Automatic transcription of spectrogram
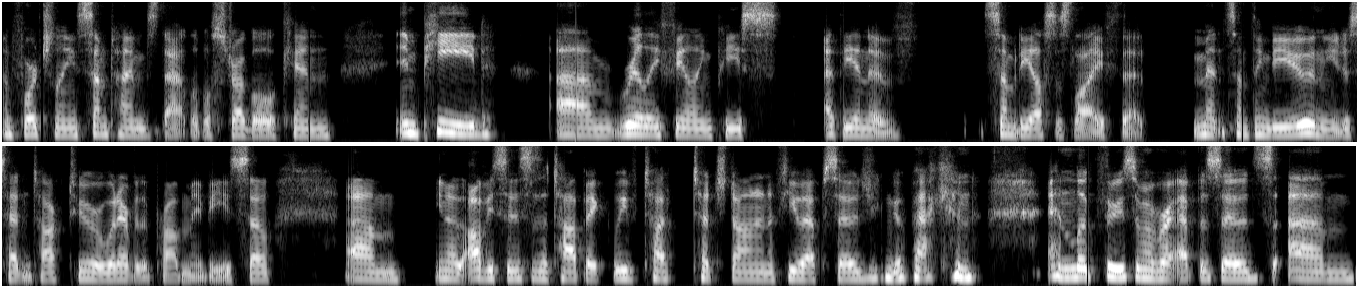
unfortunately sometimes that little struggle can impede um really feeling peace at the end of somebody else's life that meant something to you and you just hadn't talked to or whatever the problem may be. So um you know obviously this is a topic we've tou touched on in a few episodes. You can go back and and look through some of our episodes. Um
